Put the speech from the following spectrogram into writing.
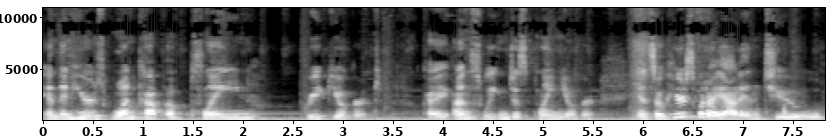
And then here's one cup of plain Greek yogurt okay? Unsweetened, just plain yogurt. And so here's what I add in to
